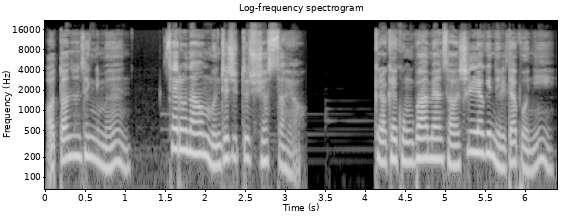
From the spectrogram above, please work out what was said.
어떤 선생님은 새로 나온 문제집도 주셨어요. 그렇게 공부하면서 실력이 늘다 보니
